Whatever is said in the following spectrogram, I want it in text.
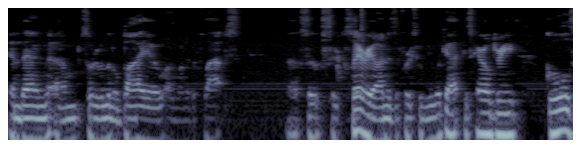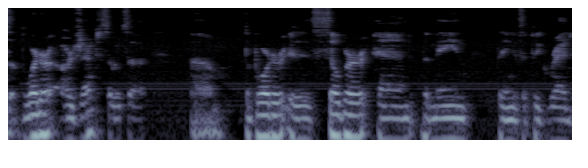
and then um, sort of a little bio on one of the flaps. Uh, so Sir Clarion is the first one we look at. His heraldry, gules border argent, so it's a um, the border is silver and the main thing is a big red,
